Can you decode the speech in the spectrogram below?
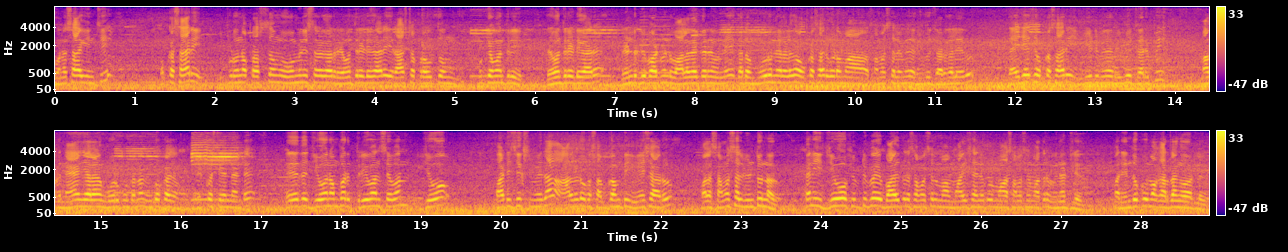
కొనసాగించి ఒక్కసారి ఇప్పుడున్న ప్రస్తుతం హోమ్ మినిస్టర్ గారు రేవంత్ రెడ్డి గారు ఈ రాష్ట్ర ప్రభుత్వం ముఖ్యమంత్రి రేవంత్ రెడ్డి గారే రెండు డిపార్ట్మెంట్ వాళ్ళ దగ్గరనే ఉన్నాయి. గత మూడు నెలలుగా ఒక్కసారి కూడా మా సమస్యల మీద రివ్యూ జరగలేదు. దయచేసి ఒక్కసారి వీటి మీద రివ్యూ జరిపి మాకు న్యాయం చేయాలని కోరుకుంటున్నాం. ఇంకొక రిక్వెస్ట్ ఏంటంటే ఏదైతే GO number three one seven GO forty six మీద ఆల్రెడీ ఒక సబ్ కమిటీ వేశారు. వాళ్ళ సమస్యలు వింటున్నారు. కానీ ఈ జియో ఫిఫ్టీ ఫైవ్ బాధితుల సమస్యలు మా మాజీ సైనికులు మా సమస్యలు మాత్రం వినట్లేదు. మరి ఎందుకు మాకు అర్థం కావట్లేదు.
